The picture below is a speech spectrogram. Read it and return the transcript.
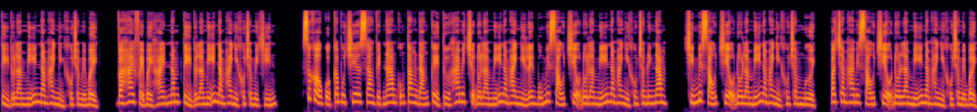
tỷ đô la Mỹ năm 2017 và 2,725 tỷ đô la Mỹ năm 2019. Xuất khẩu của Campuchia sang Việt Nam cũng tăng đáng kể từ 20 triệu đô la Mỹ năm 2000 lên 46 triệu đô la Mỹ năm 2005, 96 triệu đô la Mỹ năm 2010, 326 triệu đô la Mỹ năm 2017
